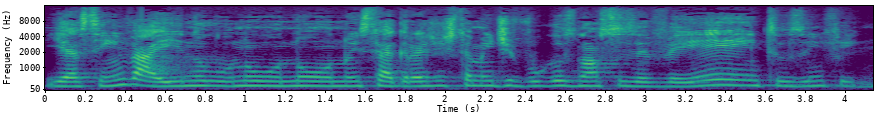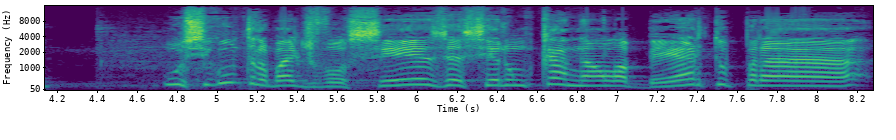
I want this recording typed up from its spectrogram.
E assim vai. E no, no, no Instagram a gente também divulga os nossos eventos, enfim. O segundo trabalho de vocês é ser um canal aberto para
